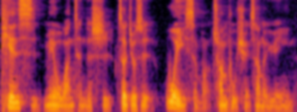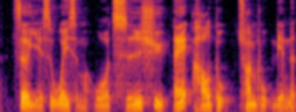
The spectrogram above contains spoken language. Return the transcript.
天使没有完成的事。这就是为什么川普选上的原因。这也是为什么我持续哎豪赌川普连任。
